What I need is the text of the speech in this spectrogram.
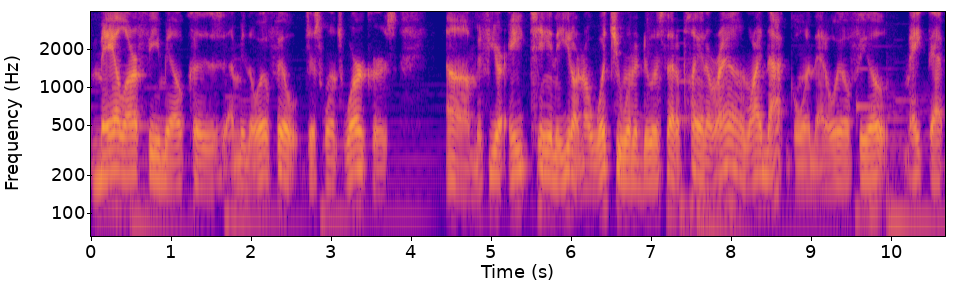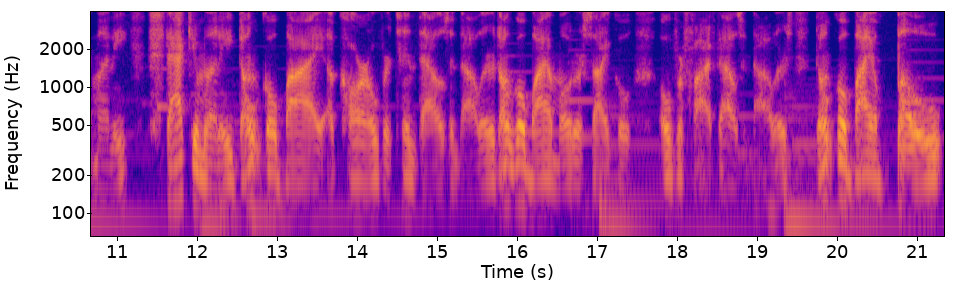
male or female because i mean the oil field just wants workers um, if you're 18 and you don't know what you want to do instead of playing around, why not go in that oil field, make that money, stack your money? Don't go buy a car over $10,000. Don't go buy a motorcycle over $5,000. Don't go buy a boat.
